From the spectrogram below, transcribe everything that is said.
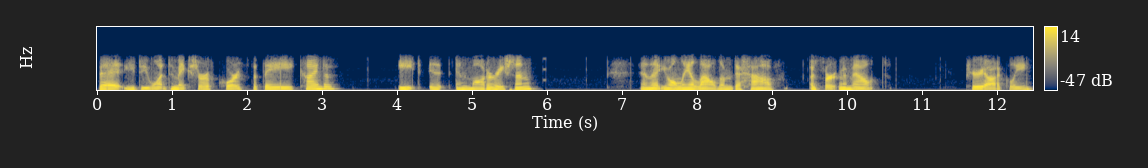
but you do want to make sure, of course, that they kind of eat it in moderation and that you only allow them to have a certain amount periodically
